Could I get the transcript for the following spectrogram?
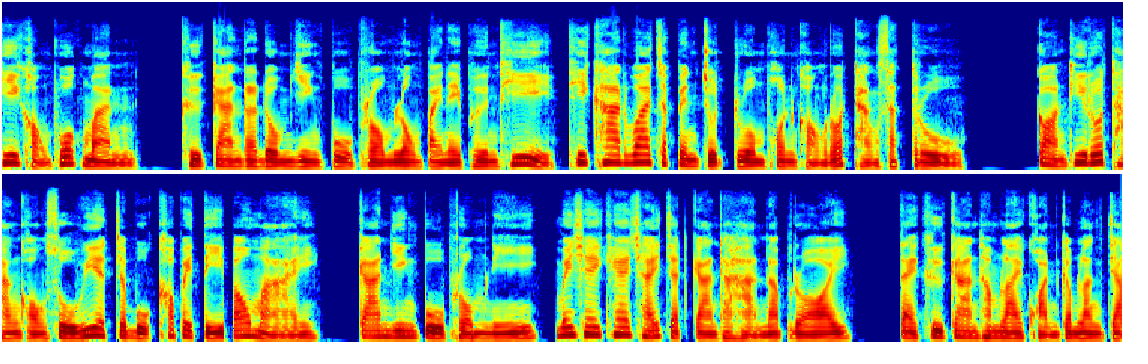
ที่ของพวกมัน คือการระดมยิงปูพรมลงไปในพื้นที่ที่คาดว่าจะเป็นจุดรวมพลของรถถังศัตรู ก่อนที่รถถังของโซเวียตจะบุกเข้าไปตีเป้าหมาย การยิงปูพรมนี้ไม่ใช่แค่ใช้จัดการทหารนับร้อย แต่คือการทำลายขวัญกำลังใจ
